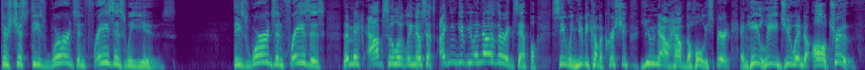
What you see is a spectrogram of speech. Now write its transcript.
there's just these words and phrases we use these words and phrases that make absolutely no sense. I can give you another example. See, when you become a Christian, you now have the Holy Spirit and He leads you into all truth.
